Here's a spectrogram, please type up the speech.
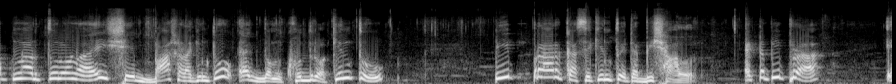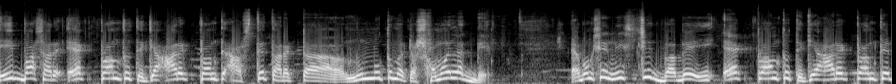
আপনার তুলনায় সেই বাসাটা কিন্তু একদম ক্ষুদ্র। কিন্তু পিঁপড়ার কাছে কিন্তু এটা বিশাল। একটা পিঁপড়া এই বাসার এক প্রান্ত থেকে আরেক প্রান্তে আসতে তার একটা ন্যূনতম একটা সময় লাগবে এবং সে নিশ্চিতভাবেই এক প্রান্ত থেকে আরেক প্রান্তের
